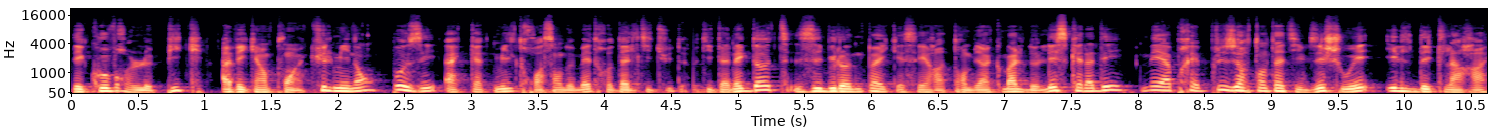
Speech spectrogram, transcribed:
découvrent le pic avec un point culminant posé à 4302 mètres d'altitude. Petite anecdote, Zebulon Pike essaiera tant bien que mal de l'escalader, mais après plusieurs tentatives échouées, il déclara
